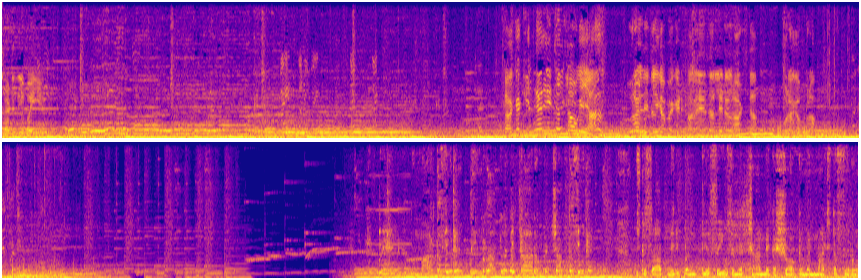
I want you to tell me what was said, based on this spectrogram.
छटती पई है काका कितना लीटर खाओगे यार? पूरा लीटर का पैकेट खा गए हैं लिटिल हार्ट का। पूरा का पूरा। उसके साथ मेरी बनती है सही उसे मैं जानने का शौक है मैं नाचता फिरूं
